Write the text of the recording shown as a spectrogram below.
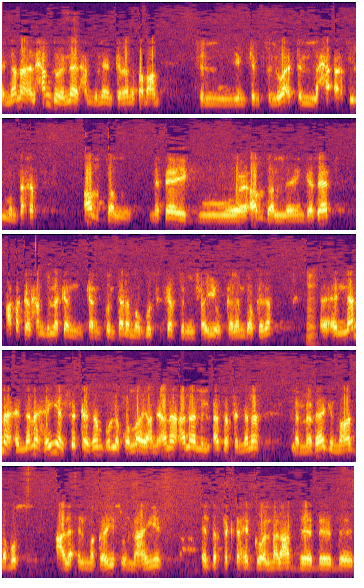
انما الحمد لله الحمد لله يمكن أنا طبعا في. يمكن في الوقت اللي حقق فيه المنتخب أفضل نتائج وأفضل إنجازات. أعتقد الحمد لله كان كان كنت أنا موجود في كابتن الفريق والكلام ده وكده. آه، انما إنما هي الفكرة زي ما بقول لك والله يعني أنا أنا للأسف إن أنا لما باجي النهارده أبص على المقاييس والمعايير أنت بتجتهد جوه الملعب ب ب ب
